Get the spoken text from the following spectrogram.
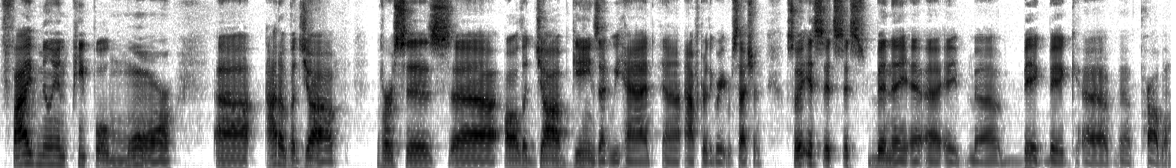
5 million people more out of a job versus uh, all the job gains that we had uh, after the Great Recession. So it's it's it's been a a, a, a big big uh, uh, problem.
